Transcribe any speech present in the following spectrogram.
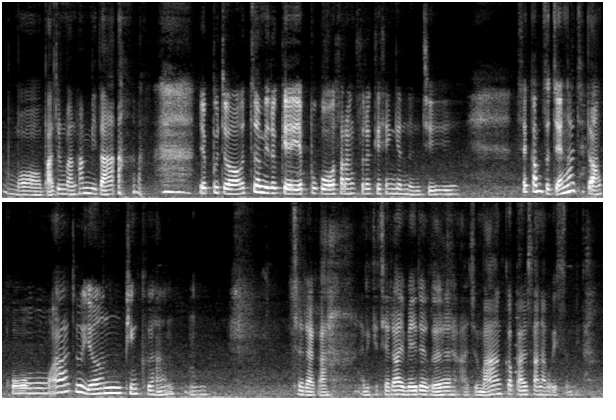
뭐 봐줄만 합니다. 예쁘죠? 어쩜 이렇게 예쁘고 사랑스럽게 생겼는지. 색감도 쨍하지도 않고 아주 연 핑크한 음, 제라가 이렇게 제라의 매력을 아주 마음껏 발산하고 있습니다.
